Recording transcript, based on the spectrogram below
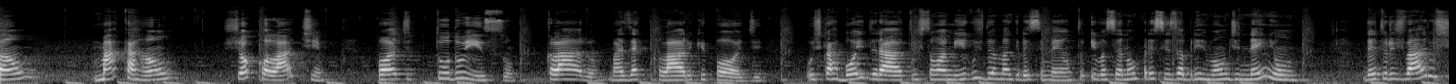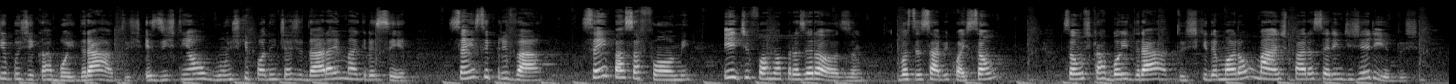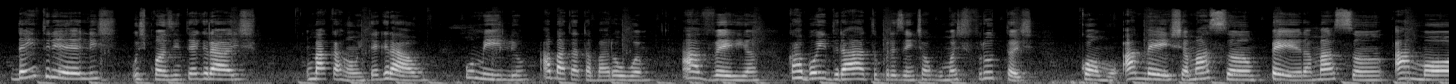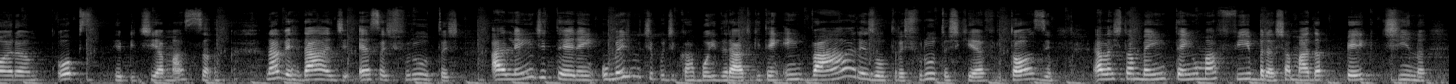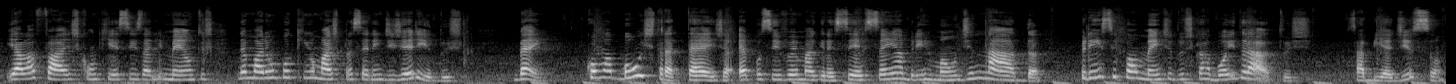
pão, macarrão, chocolate? Pode tudo isso. Claro, mas é claro que pode. Os carboidratos são amigos do emagrecimento e você não precisa abrir mão de nenhum. Dentre os vários tipos de carboidratos, existem alguns que podem te ajudar a emagrecer sem se privar, sem passar fome e de forma prazerosa. Você sabe quais são? São os carboidratos que demoram mais para serem digeridos. Dentre eles, os pães integrais, o macarrão integral, o milho, a batata baroa, a aveia, carboidrato presente em algumas frutas, como ameixa, maçã, pera, maçã, amora. Ops, repeti a maçã. Na verdade, essas frutas, além de terem o mesmo tipo de carboidrato que tem em várias outras frutas, que é a frutose, elas também têm uma fibra chamada pectina e ela faz com que esses alimentos demorem um pouquinho mais para serem digeridos. Bem, com uma boa estratégia é possível emagrecer sem abrir mão de nada principalmente dos carboidratos. Sabia disso?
